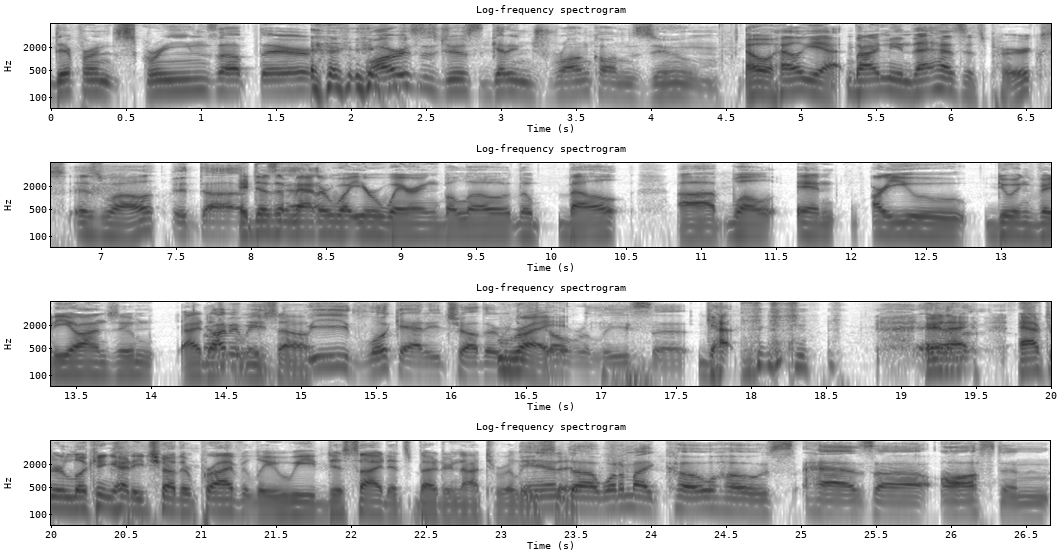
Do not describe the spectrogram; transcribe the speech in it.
different screens up there. Ours is just getting drunk on Zoom. Oh hell yeah! But I mean that has its perks as well. It does. It doesn't yeah. matter what you're wearing below the belt. Uh, well, and are you doing video on Zoom? I don't I mean, we, believe so. we look at each other. We Right. just don't release it. Got. and I, after looking at each other privately, we decide it's better not to release And it. And uh, one of my co-hosts has uh, Austin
